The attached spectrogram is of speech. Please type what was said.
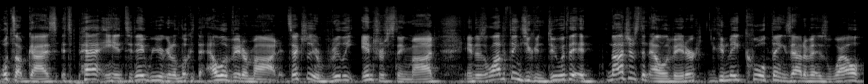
What's up guys, it's Pat and today we are going to look at the elevator mod. It's actually a really interesting mod and there's a lot of things you can do with it. it. Not just an elevator, you can make cool things out of it as well.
